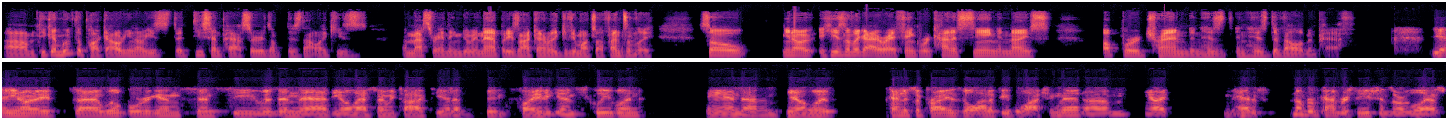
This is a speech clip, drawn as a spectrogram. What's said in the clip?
Um, he can move the puck out. You know, he's a decent passer. It's not, it's not like he's a mess or anything doing that, but he's not going to really give you much offensively. So you know, he's another guy where I think we're kind of seeing a nice upward trend in his in his development path. Yeah, you know, it's uh, Will Borgen. Since he was in that, you know, last time we talked, he had a big fight against Cleveland, and um, you know, it kind of surprised a lot of people watching that. Um, you know, I had a number of conversations over the last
